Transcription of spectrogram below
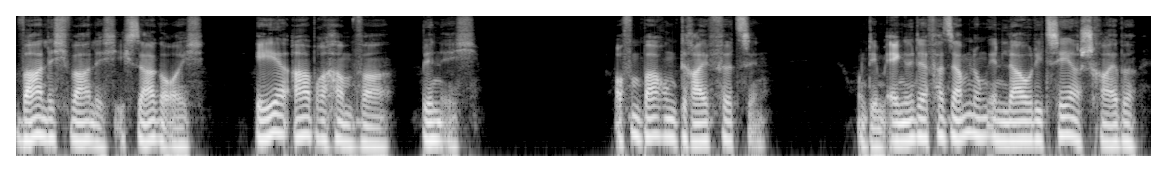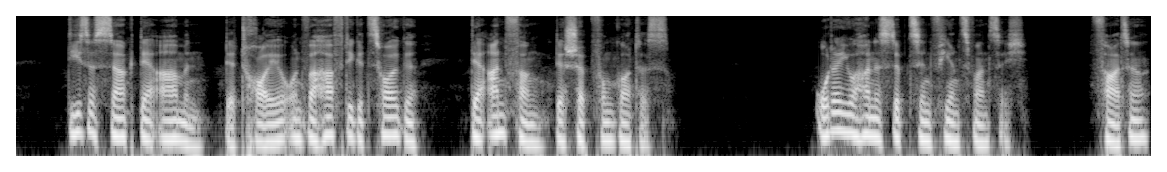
Wahrlich, wahrlich, ich sage euch, ehe Abraham war, bin ich. Offenbarung 3,14 Und dem Engel der Versammlung in Laodicea schreibe, Dieses sagt der Amen, der treue und wahrhaftige Zeuge, der Anfang der Schöpfung Gottes. Oder Johannes 17,24 Vater,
